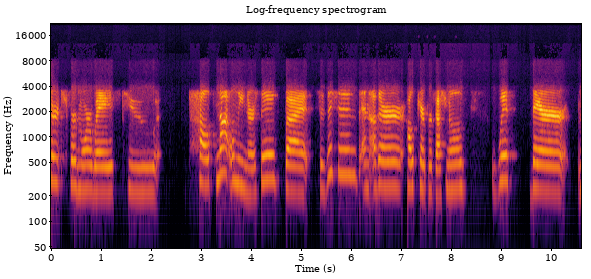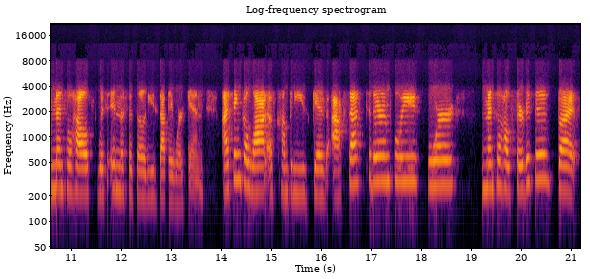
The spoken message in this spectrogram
search for more ways to help not only nurses, but physicians and other healthcare professionals with their mental health within the facilities that they work in. I think a lot of companies give access to their employees for mental health services, but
